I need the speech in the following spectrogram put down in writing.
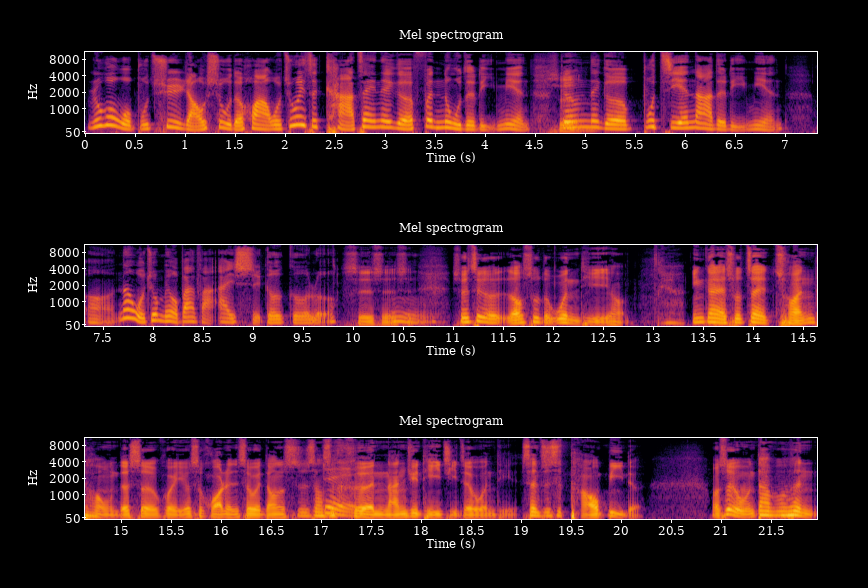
如果我不去饶恕的话，我就会一直卡在那个愤怒的里面，跟那个不接纳的里面啊、呃，那我就没有办法爱史哥哥了。是是是，嗯、所以这个饶恕的问题哦。应该来说，在传统的社会，又是华人社会当中，事实上是很难去提及这个问题，甚至是逃避的。哦，所以我们大部分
